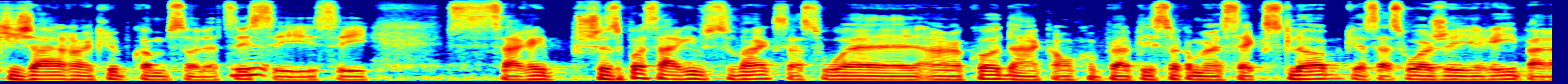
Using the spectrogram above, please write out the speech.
qui gère un club comme ça. Là. Sais, c'est- c'est- ça arrive, je sais pas, ça arrive souvent que ça soit un cas dans, qu'on peut appeler ça comme un sex club, que ça soit géré par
